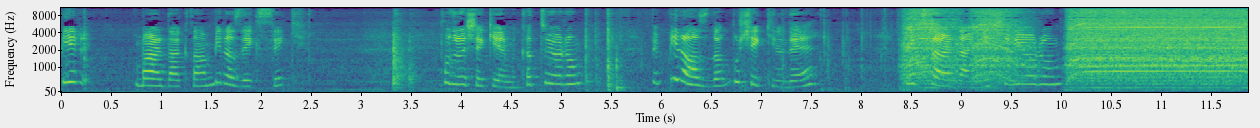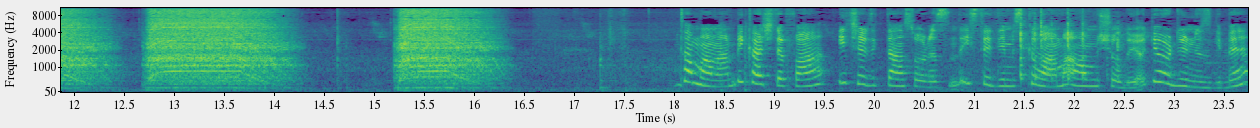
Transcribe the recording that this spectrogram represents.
bir bardaktan biraz eksik pudra şekerimi katıyorum. Ve biraz da bu şekilde mikserden geçiriyorum. Tamamen birkaç defa içirdikten sonrasında istediğimiz kıvamı almış oluyor. Gördüğünüz gibi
